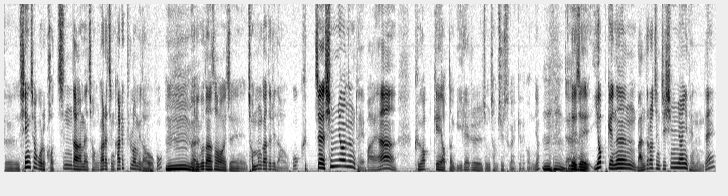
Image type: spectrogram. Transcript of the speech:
그 시행착오를 거친 다음에 정갈해진 카리큘럼이 나오고 음, 네. 그리고 나서 이제 전문가들이 나오고 그때 10년은 돼봐야 그 업계의 어떤 미래를 좀 점칠 수가 있게 되거든요. 음흠, 네. 근데 이제 이 업계는 만들어진 지 10년이 됐는데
